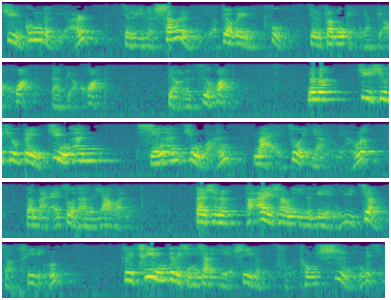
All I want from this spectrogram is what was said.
巨公的女儿，就是一个商人的女儿。吊贝铺就是专门给人家裱画的，啊，裱画的，裱了字画的。那么，巨秀秀被郡安咸安郡王买做养娘了，要买来做他的丫鬟了。但是呢，他爱上了一个脸玉匠，叫崔玲。所以，崔玲这个形象也是一个普通市民的形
